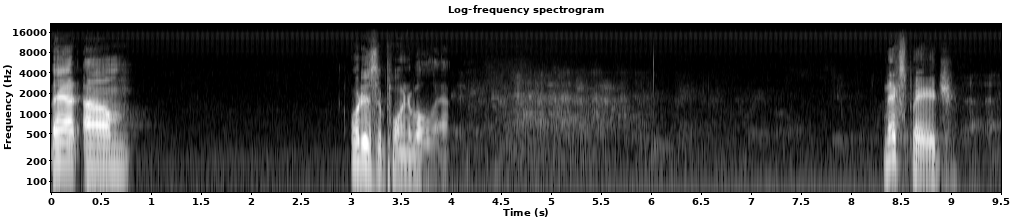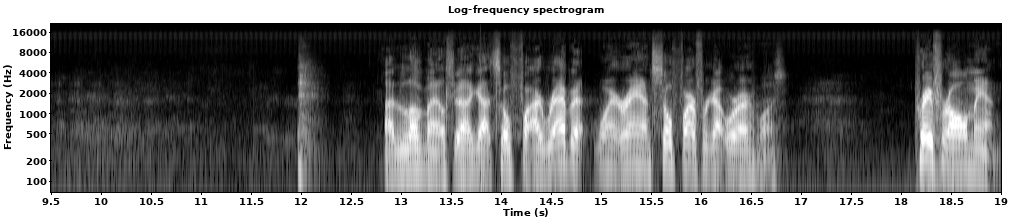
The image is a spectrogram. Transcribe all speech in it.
that um, what is the point of all that? Next page. I love my illustration. I got so far, I rabbit ran so far, I forgot where I was. Pray for all men.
